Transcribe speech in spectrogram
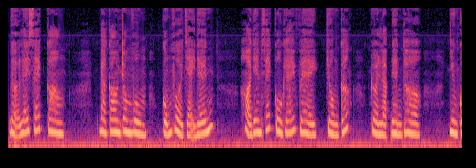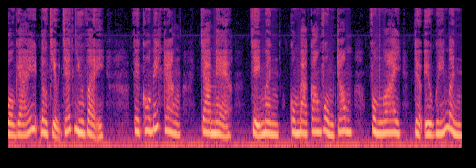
đỡ lấy xác con. Bà con trong vùng cũng vừa chạy đến. Họ đem xác cô gái về, chôn cất, rồi lập đền thờ. Nhưng cô gái đâu chịu chết như vậy, vì cô biết rằng cha mẹ, chị mình cùng bà con vùng trong, vùng ngoài đều yêu quý mình,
